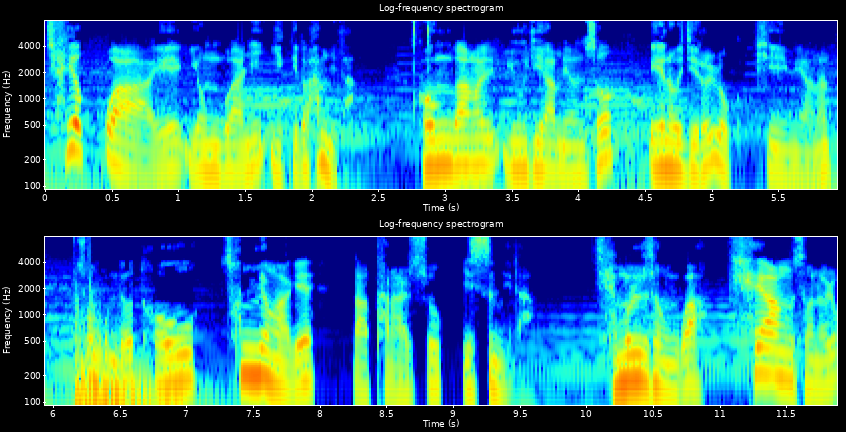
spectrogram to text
체력과의 연관이 있기도 합니다. 건강을 유지하면서 에너지를 높이면 손금도 더욱 선명하게 나타날 수 있습니다. 재물선과 태양선을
